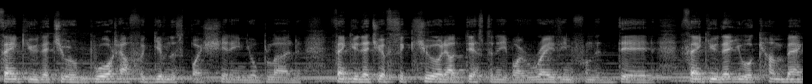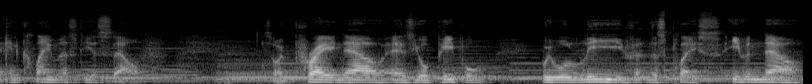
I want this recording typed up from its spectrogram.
Thank you that you have brought our forgiveness by shedding your blood. Thank you that you have secured our destiny by raising from the dead. Thank you that you will come back and claim us to yourself. So I pray now, as your people, we will leave this place, even now,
